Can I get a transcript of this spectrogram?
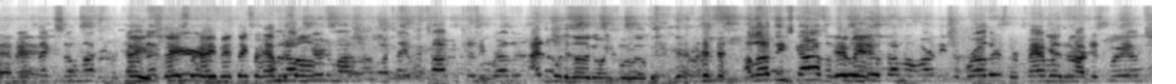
Man, man. thanks so much for Hey, coming thanks here. for, hey, man, thanks for having coming us over here to my, my table talking to me, brother. I just wanted to hug on you for a little bit. I love these guys. I Yeah, man. do with all my heart. These are brothers. They're family. Yes, They're not just friends.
